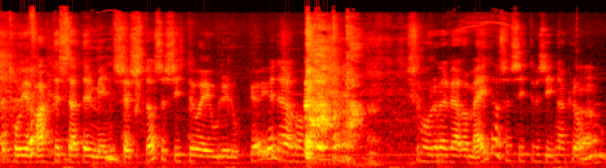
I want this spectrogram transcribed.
Jeg tror jeg faktisk at det er min søster som sitter og er Ole Lukkøye der. Så må det vel være meg da som sitter ved siden av klovnen.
